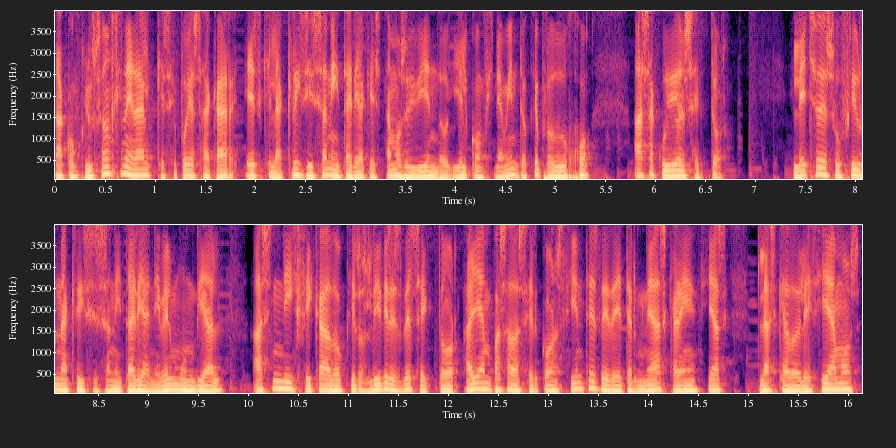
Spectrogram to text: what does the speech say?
La conclusión general que se puede sacar es que la crisis sanitaria que estamos viviendo y el confinamiento que produjo ha sacudido el sector. El hecho de sufrir una crisis sanitaria a nivel mundial ha significado que los líderes del sector hayan pasado a ser conscientes de determinadas carencias de las que adolecíamos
